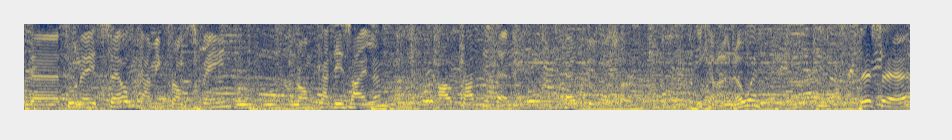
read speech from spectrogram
The tuna itself coming from Spain, from Cadiz Island. I'll cut it and help you to serve. You come out of nowhere. This here,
